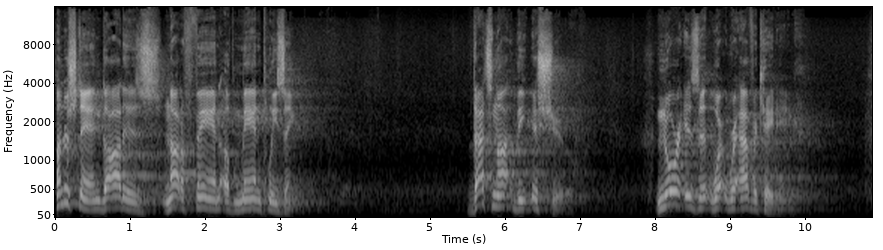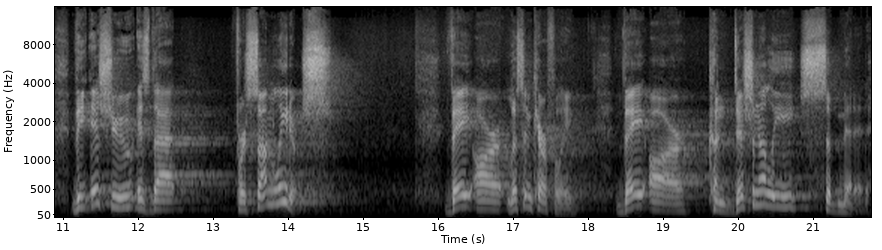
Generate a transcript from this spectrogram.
Understand, God is not a fan of man pleasing. That's not the issue, nor is it what we're advocating. The issue is that for some leaders, they are, listen carefully, they are conditionally submitted.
